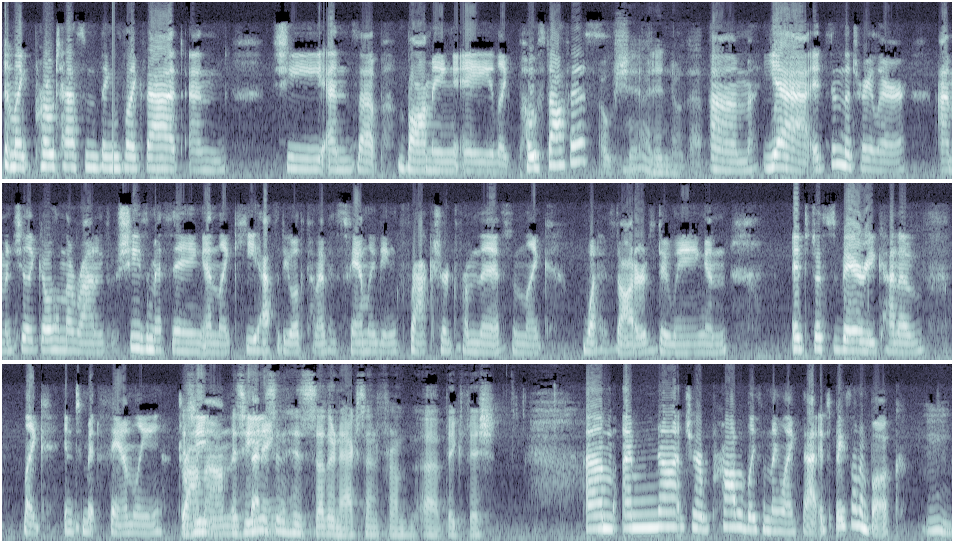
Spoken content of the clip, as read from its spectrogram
and like protests and things like that, and she ends up bombing a like post office. Oh shit! I didn't know that. Um, yeah, it's in the trailer. Um, and she like goes on the run, and so she's missing, and like he has to deal with kind of his family being fractured from this, and like what his daughter's doing, and it's just very kind of like intimate family Is drama he, on this is he setting. using his southern accent from uh, Big Fish? Um, I'm not sure. Probably something like that. It's based on a book. Mm.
